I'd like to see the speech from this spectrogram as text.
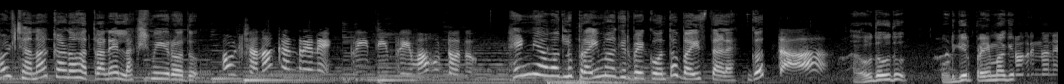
ಅವಳು ಚೆನ್ನಾಗ್ ಕಾಣೋ ಹತ್ರನೇ ಲಕ್ಷ್ಮಿ ಇರೋದು. ಅವಳು ಚೆನ್ನಾಗ್ ಕಂಡ್ರೇನೆ ಪ್ರೀತಿ ಪ್ರೇಮ ಹುಟ್ಟೋದು. ಹೆಣ್ಣು ಯಾವಾಗ್ಲೂ ಪ್ರೈಮ್ ಆಗಿರ್ಬೇಕು ಅಂತ ಬಯಸ್ತಾಳೆ. ಗೊತ್ತಾ? ಹೌದೌದು. ಹುಡುಗಿರ್ ಪ್ರೈಮ್ ಆಗಿರೋದ್ರಿಂದಾನೆ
